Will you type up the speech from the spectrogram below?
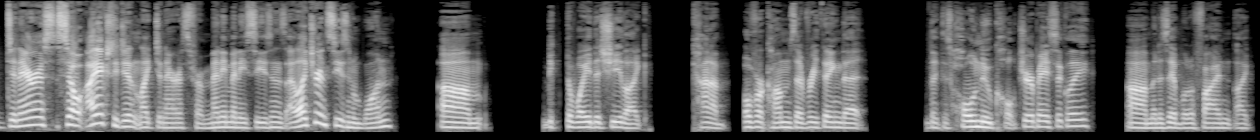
Daenerys. So I actually didn't like Daenerys for many many seasons. I liked her in season one. Um, the way that she like kind of overcomes everything that like this whole new culture basically. Um, and is able to find like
